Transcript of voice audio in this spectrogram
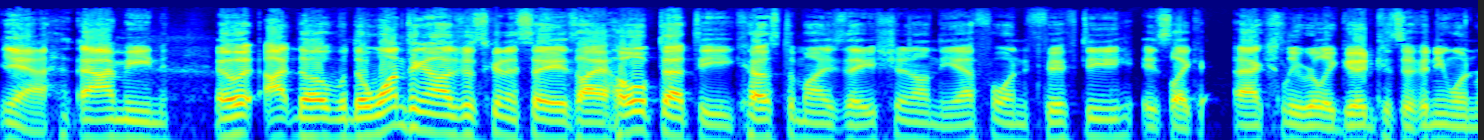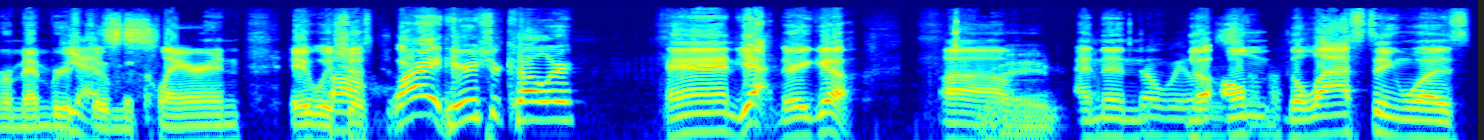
Yeah, I mean, it, I, the the one thing I was just gonna say is I hope that the customization on the F one fifty is like actually really good because if anyone remembers Yes. the McLaren, it was Oh. just all right. Here's your color, and yeah, there you go. Um, Right. And then No the and on, the last thing was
